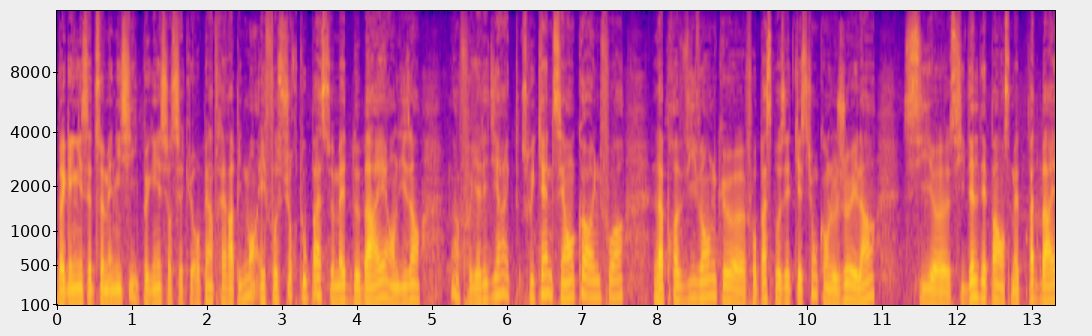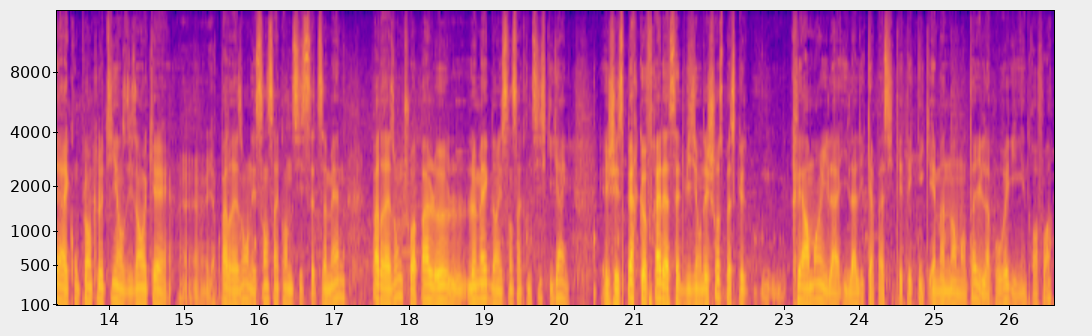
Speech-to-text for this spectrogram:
va gagner cette semaine ici. Il peut gagner sur le circuit européen très rapidement. Et il faut surtout pas se mettre de barrière en disant il faut y aller direct. Ce week-end, c'est encore une fois la preuve vivante qu'il ne euh, faut pas se poser de questions quand le jeu est là. Si, euh, si dès le départ on se met pas de barrière et qu'on plante le tir en se disant ok, il euh, n'y a pas de raison, on est 156 cette semaine, pas de raison que je sois pas le, le mec dans les 156 qui gagne. Et j'espère que Fred a cette vision des choses parce que clairement il a, il a les capacités techniques et maintenant mentales, il l'a prouvé, gagné trois fois.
